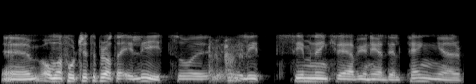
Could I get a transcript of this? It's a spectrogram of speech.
Eh, om man fortsätter prata elit så elitsimning kräver ju en hel del pengar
